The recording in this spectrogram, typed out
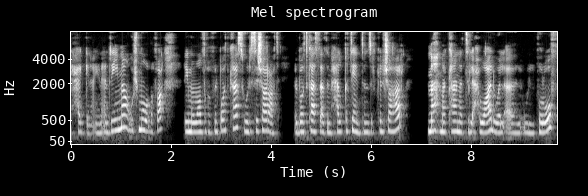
حقنا. يعني أن ريما وش موظفة؟ ريما موظفة في البودكاست والاستشارات. البودكاست لازم حلقتين تنزل كل شهر مهما كانت الأحوال والظروف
